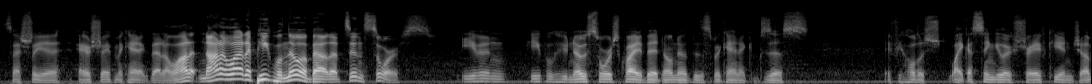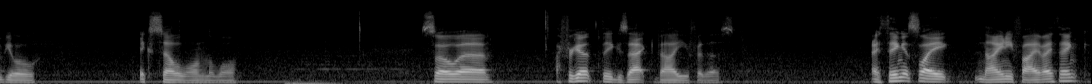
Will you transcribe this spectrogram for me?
It's actually a air strafe mechanic that a lot of, not a lot of people know about that's in Source. Even people who know Source quite a bit don't know that this mechanic exists. If you hold a like a singular strafe key and jump, you'll excel along the wall. So uh, I forget the exact value for this. I think it's like 95. I think.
